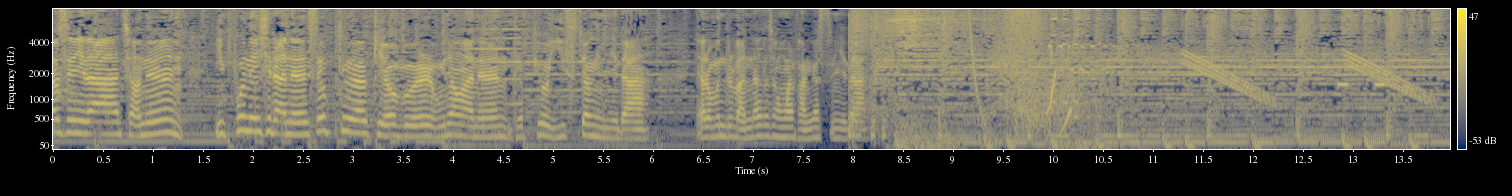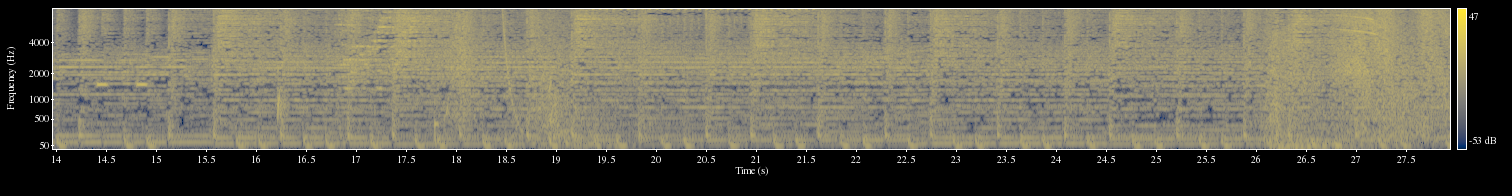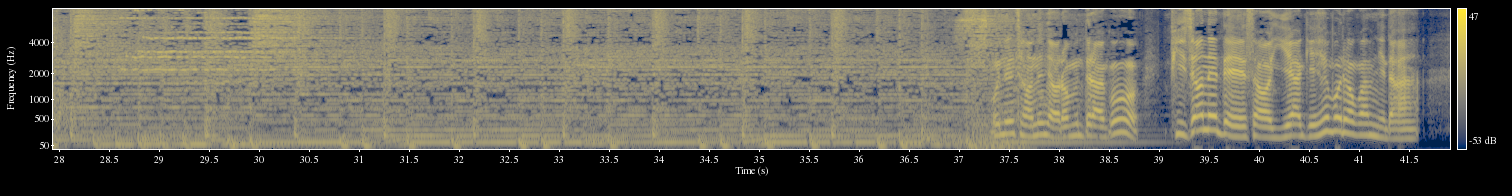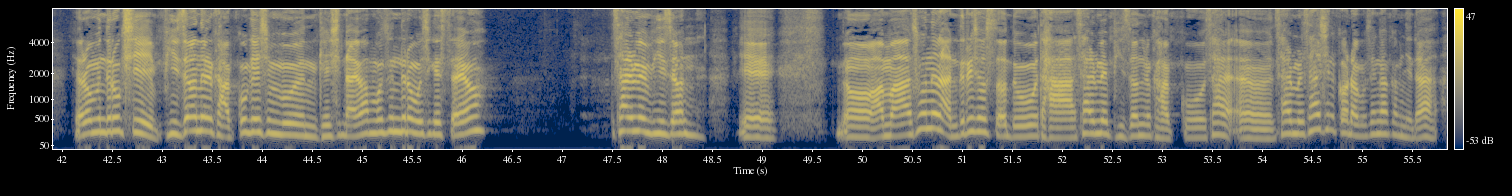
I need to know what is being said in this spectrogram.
반갑습니다. 저는 이포넷이라는 소프트웨어 기업을 운영하는 대표 이수정입니다. 여러분들 만나서 정말 반갑습니다. 오늘 저는 여러분들하고 비전에 대해서 이야기해 보려고 합니다. 여러분들 혹시 비전을 갖고 계신 분 계시나요? 한번 손들어 보시겠어요? 삶의 비전. 예. 어, 아마 손은 안 들으셨어도 다 삶의 비전을 갖고 사, 어, 삶을 사실 거라고 생각합니다.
